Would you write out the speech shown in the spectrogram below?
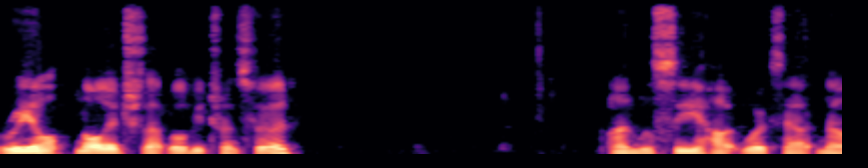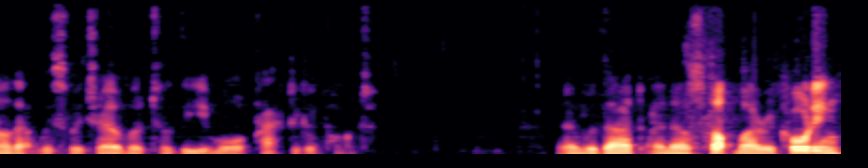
real knowledge that will be transferred. And we'll see how it works out now that we switch over to the more practical part. And with that, I now stop my recording.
